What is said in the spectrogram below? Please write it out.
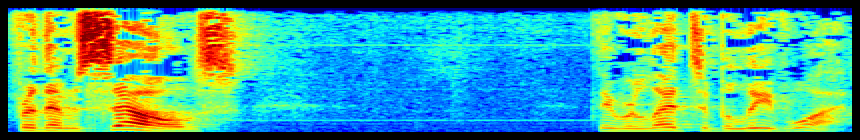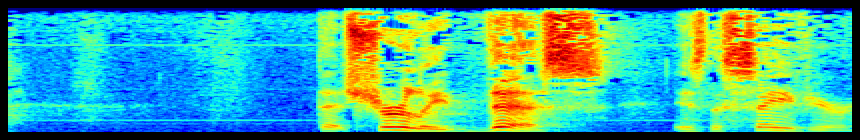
for themselves, they were led to believe what? That surely this is the Savior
